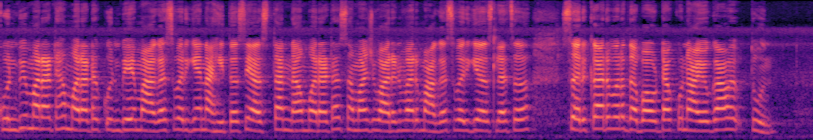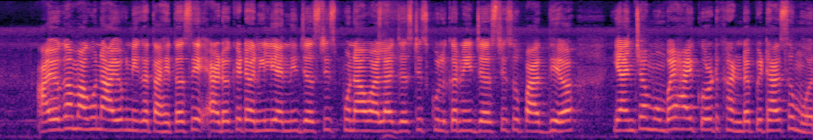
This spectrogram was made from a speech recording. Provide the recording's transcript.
कुणबी मराठा मराठा कुणबी हे मागासवर्गीय नाही तसे असताना मराठा समाज वारंवार मागासवर्गीय असल्याचं सरकारवर दबाव टाकून आयोगातून आयोगामागून आयोग निघत आहे तसे ॲडव्होकेट अनिल यांनी justice Poonawala justice Kulkarni justice Upadhyay यांच्या मुंबई हायकोर्ट खंडपीठासमोर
